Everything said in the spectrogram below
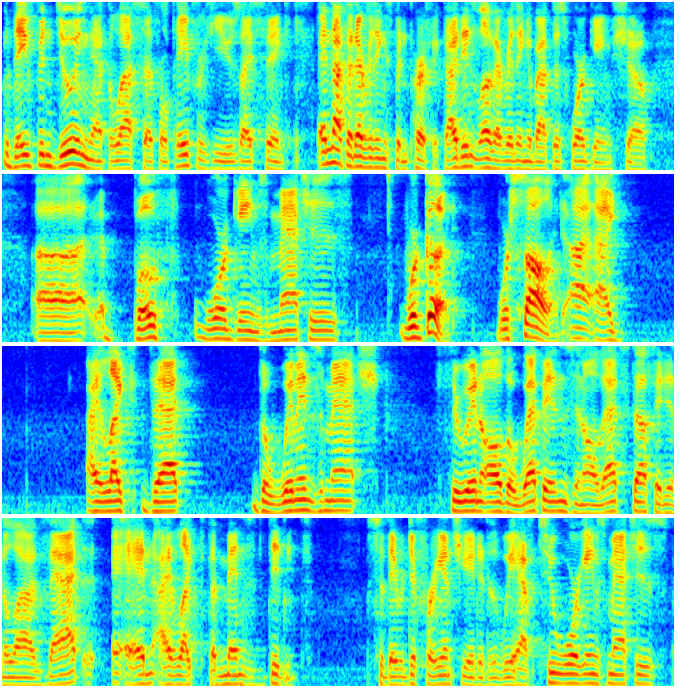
they've been doing that the last several pay per views, I think. And not that everything's been perfect. I didn't love everything about this War Games show. Uh, both War Games matches were good, were solid. I, I, I liked that the women's match threw in all the weapons and all that stuff. They did a lot of that, and I liked the men's didn't. So they were differentiated. We have two War Games matches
